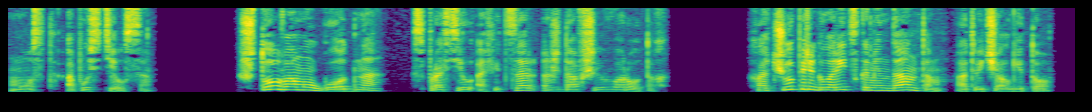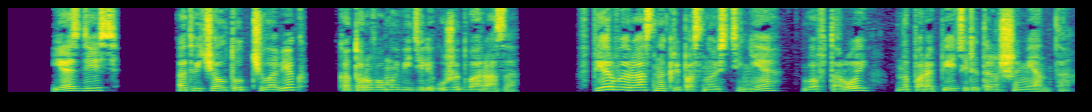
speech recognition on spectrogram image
мост опустился. «Что вам угодно?» — спросил офицер, ждавший в воротах. «Хочу переговорить с комендантом», — отвечал Гито. «Я здесь», — отвечал тот человек, которого мы видели уже два раза. В первый раз на крепостной стене, во второй — на парапете ретраншемента.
